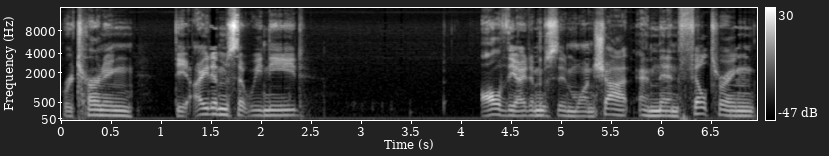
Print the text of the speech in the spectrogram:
returning the items that we need all of the items in one shot and then filtering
